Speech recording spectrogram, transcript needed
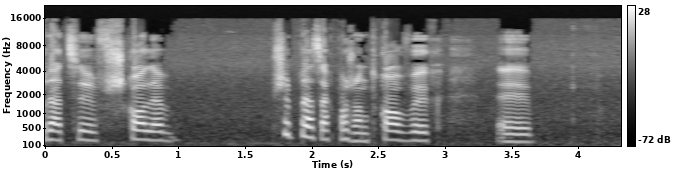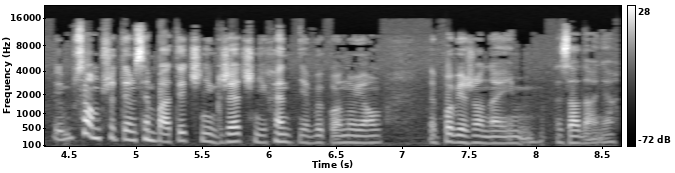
pracy w szkole, przy pracach porządkowych. Są przy tym sympatyczni, grzeczni, chętnie wykonują powierzone im zadania.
